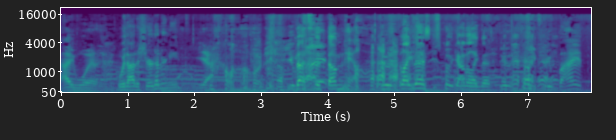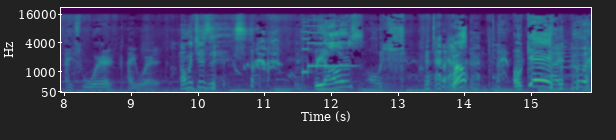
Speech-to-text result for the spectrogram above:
I wear it. Without a shirt underneath. Yeah. Oh, you That's the it, thumbnail. like this. Gabo like this. dude, if you buy it, I swear, I wear it. How much is this? Three dollars? Oh shit. Well, okay. I do it.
